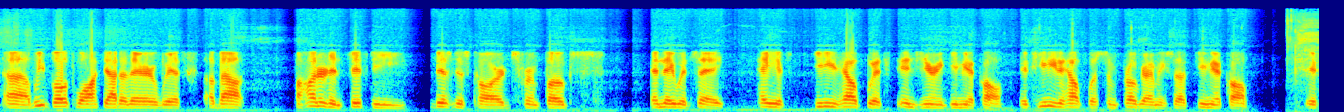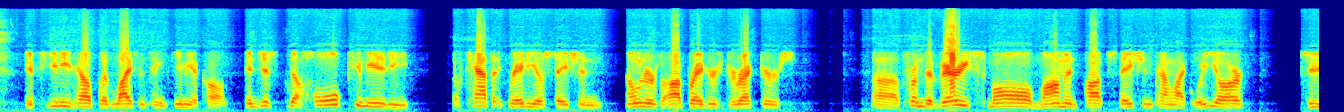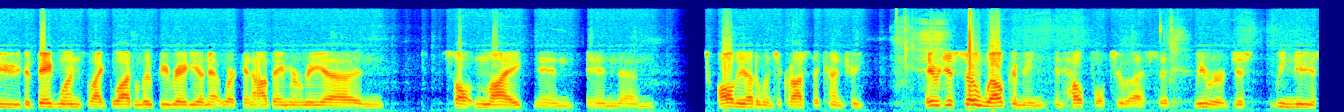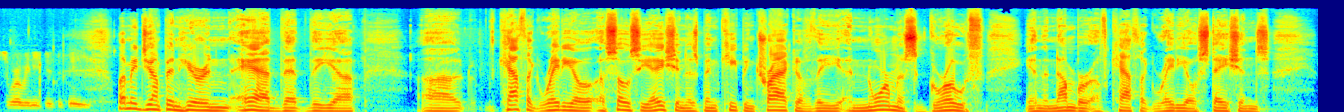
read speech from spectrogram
Uh, we both walked out of there with about 150 business cards from folks, and they would say, "Hey, if you need help with engineering, give me a call. If you need help with some programming stuff, give me a call. If if you need help with licensing, give me a call." And just the whole community of Catholic radio station owners, operators, directors, uh, from the very small mom and pop station, kind of like we are, to the big ones like Guadalupe Radio Network and Ave Maria and Salt and Light and and um, all the other ones across the country. They were just so welcoming and helpful to us that we were just we knew this is where we needed to be. Let me jump in here and add that the uh, uh, Catholic Radio Association has been keeping track of the enormous growth in the number of Catholic radio stations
